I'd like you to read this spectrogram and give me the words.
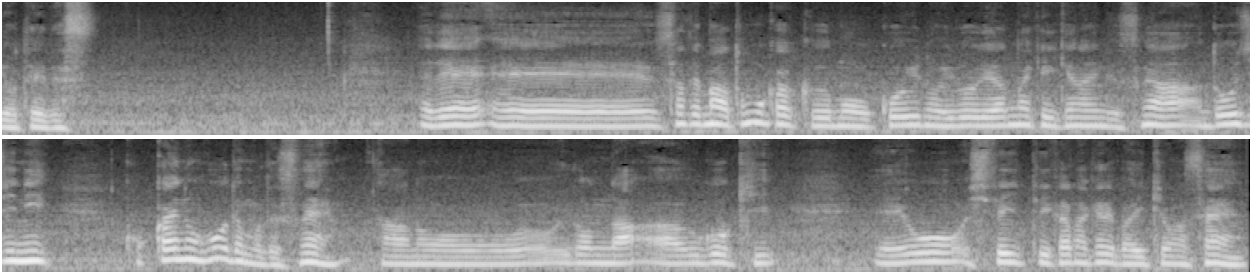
予定です。で、えー、さてまあともかくもうこういうのをいろいろやらなきゃいけないんですが同時に国会の方でもですねあのいろんな動きをしていっていかなければいけません。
